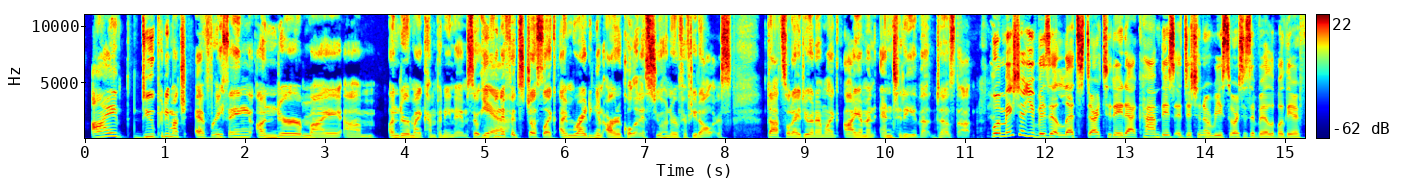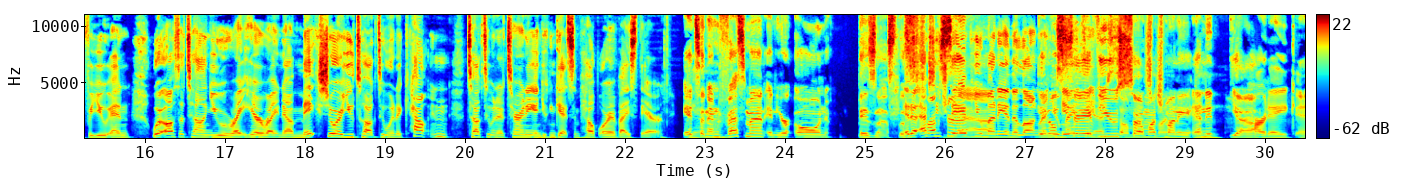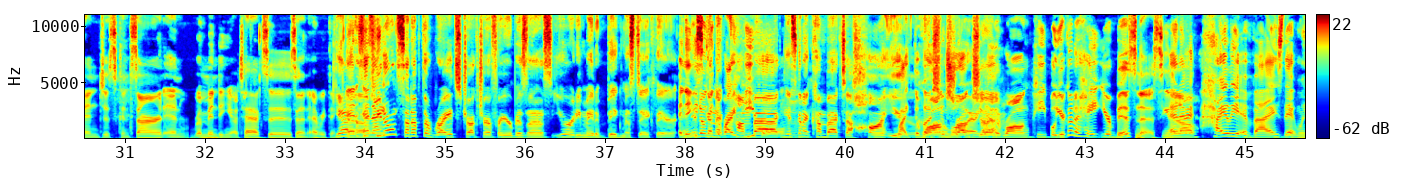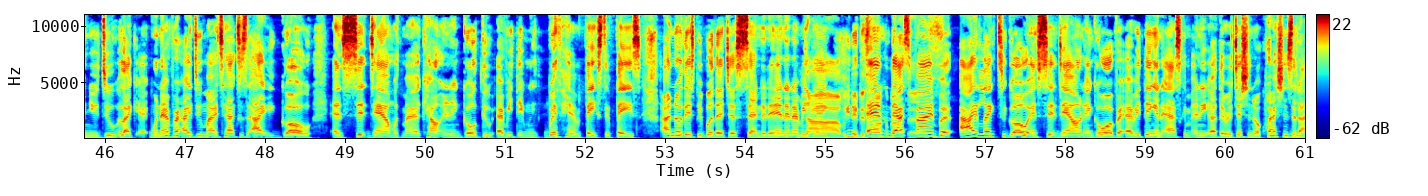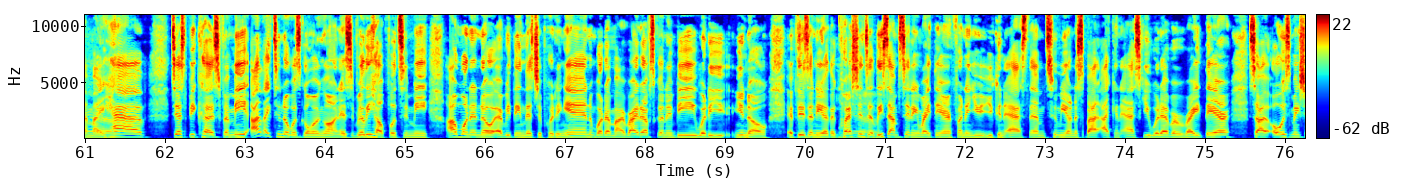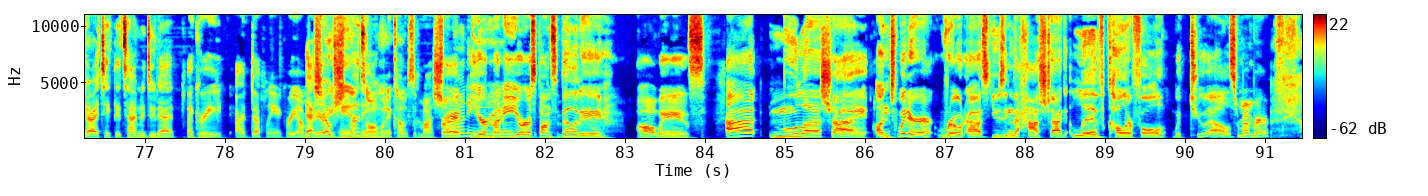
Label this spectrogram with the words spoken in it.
I do pretty much everything under my um, under my company name. So even Yeah. if it's just like I'm writing an article and it's two hundred and fifty dollars, that's what I do, and I'm like I am an entity that does that. Well, make sure you visit letsstarttoday.com. There's additional resources available there for you. And we're also telling you right here, right now, make sure you talk to an accountant, talk to an attorney, and you can get some help or advice there. It's an investment in your own business. The It'll actually structure- save you money in the long run. It'll you might save you so much money, and it- yeah. heartache and just concern and amending your taxes and everything. Yeah, And- 'cause and if you I- don't set up the right structure for your business, you already made a big mistake there. And then you it's don't gonna the right come people. back. It's mm-hmm. gonna come back to haunt you. like the Cost wrong more, structure, yeah. the wrong people. You're gonna hate your business. You know. And I highly advise that when you do, like, whenever I do my taxes, I go and sit down with my accountant and go through everything with him face to face. I know there's people that just send it in and everything. Nah, we need to talk And about that's this. fine, but I like to go and sit down and go over everything and ask him any other additional questions that I might have. Just because for me, I like to know what's going on. It's really helpful to me. I want to know everything that you're putting in. What are my write offs going to be? What do you, you know, if there's any other questions, Yeah. at least I'm sitting right there in front of you. You can ask them to me on the spot. I can ask you whatever right there. So I always make sure I take the time to do that. Agreed. I definitely agree. I'm That's very your hands on when it comes to my right, money. your money, your responsibility, always. At Mula Shy on Twitter wrote us using the hashtag Live Colorful with two L's. Remember,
